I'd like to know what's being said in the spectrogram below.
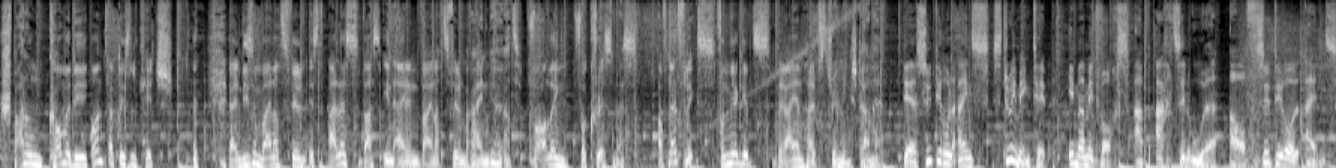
Spannung, Comedy und ein bisschen Kitsch. Ja, in diesem Weihnachtsfilm ist alles, was in einen Weihnachtsfilm reingehört. Falling for Christmas. Auf Netflix. Von mir gibt's dreieinhalb Streaming-Sterne. Der Südtirol 1 Streaming-Tipp. Immer mittwochs ab 18 Uhr auf Südtirol 1.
